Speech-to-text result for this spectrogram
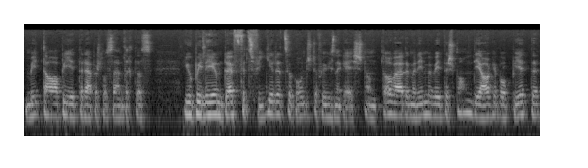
mit den Anbietern eben schlussendlich das Jubiläum dürfen zu feiern zugunsten von unseren Gästen. Und da werden wir immer wieder spannende Angebote bieten.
